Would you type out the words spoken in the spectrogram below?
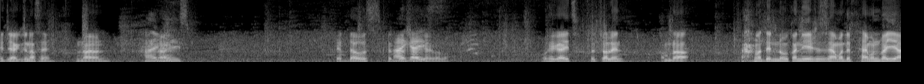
এই যে একজন আছে নয়ন। হাই গাইস ফেরদাউস. বলো ওকে গাইজ তো চলেন আমরা আমাদের নৌকা নিয়ে এসেছে আমাদের সাইমন ভাইয়া।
